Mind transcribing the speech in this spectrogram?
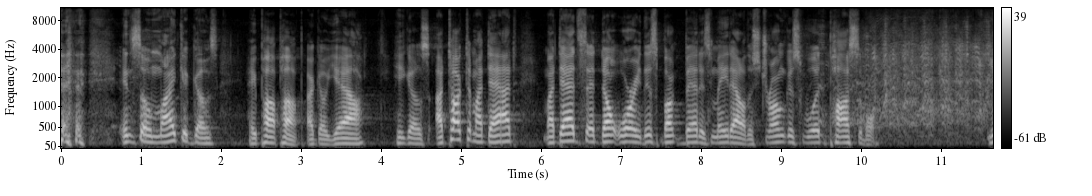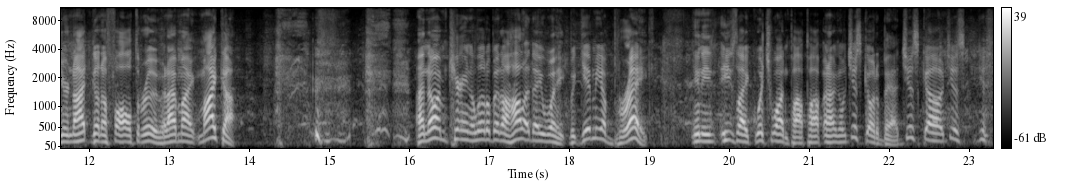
and so Micah goes, Hey, Pop, Pop. I go, Yeah. He goes, I talked to my dad. My dad said, Don't worry, this bunk bed is made out of the strongest wood possible. You're not going to fall through. And I'm like, Micah, I know I'm carrying a little bit of holiday weight, but give me a break. And he, he's like, which one, Pop Pop? And I go, just go to bed. Just go, just, just,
